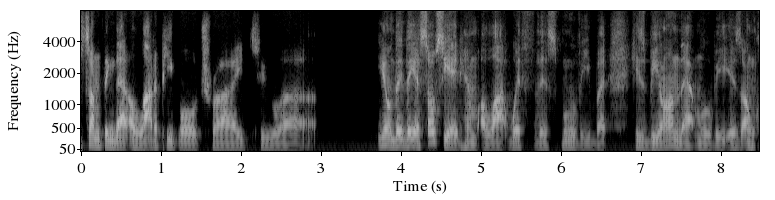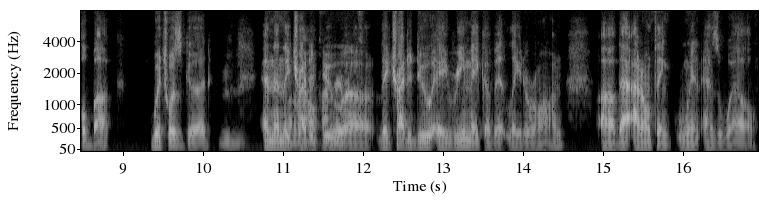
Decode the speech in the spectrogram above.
something that a lot of people try to. Uh, you know, they, they associate him a lot with this movie, but he's beyond that movie is Uncle Buck, which was good. Mhm. and then they One tried to do uh, they tried to do a remake of it later on uh, that I don't think went as well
